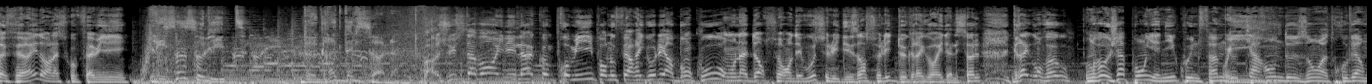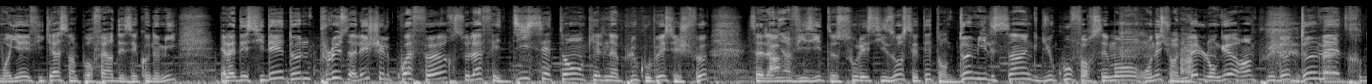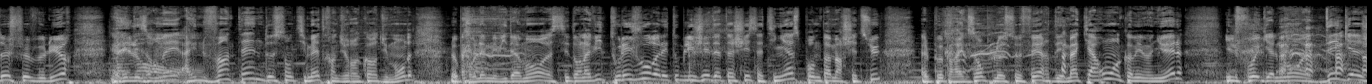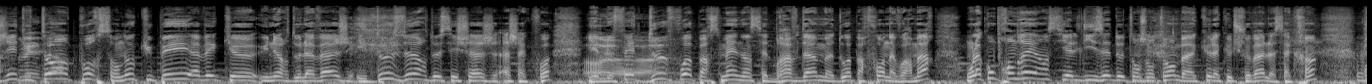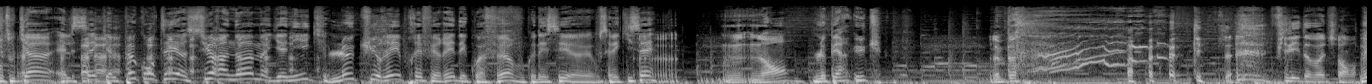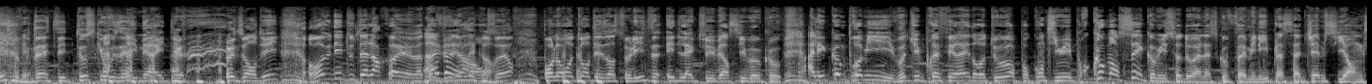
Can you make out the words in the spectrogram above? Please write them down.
préféré dans la Scoop Family Les insolites de Greg Delsol. Bah, Juste avant, il est là comme promis pour nous faire rigoler un bon coup. On adore ce rendez-vous, celui des insolites de Grégory Delsol. Greg, on va où? On va au Japon, Yannick, où une femme Oui. de 42 ans a trouvé un moyen efficace hein, pour faire des économies. Elle a décidé de ne plus aller chez le coiffeur. Cela fait 17 ans qu'elle n'a plus coupé ses cheveux. Sa dernière visite sous les ciseaux, c'était en 2005. Du coup, forcément, on est sur une belle longueur, hein, plus de 2 mètres de chevelure. Elle Mais est non. désormais à une vingtaine de centimètres hein, du record du monde. Le problème, évidemment, c'est dans la vie de tous les jours. Elle est obligée d'attacher sa tignasse pour ne pas marcher dessus. Elle peut, par exemple, se faire des macarons hein, comme Emmanuel. Il faut également euh, dégager du Mais temps pour s'en occuper avec euh, une heure de lavage et deux heures de séchage à chaque fois. Et elle Oh le là fait deux fois par semaine. hein. Cette brave dame doit parfois en avoir marre. On la comprendrait hein, si elle disait de temps en temps bah, que la queue de cheval, ça craint. En tout cas, elle sait qu'elle peut compter sur un homme, Yannick, le curé préféré des coiffeurs. Vous connaissez, euh, vous savez qui c'est N- Non. Le père Huc. Le peu- Filez dans votre chambre. Oui, je vais. C'est tout ce que vous avez mérité aujourd'hui. Revenez tout à l'heure quand même, Ah, à quand même, d'accord. 11h pour le retour des insolites et de l'actu. Merci beaucoup. Allez, comme promis, vos tubes préférés de retour pour continuer, pour commencer comme il se doit à la Scoop Family. Place à James Young.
